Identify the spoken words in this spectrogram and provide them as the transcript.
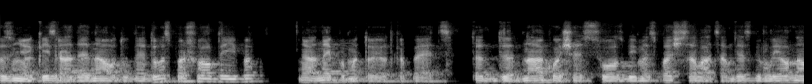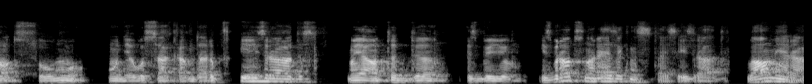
paziņoja, ka izrādē naudu nedos pašvaldība. Jā, nepamatojot, kāpēc. Tad eh, nākošais solis bija, mēs paši savācām diezgan lielu naudas summu un jau uzsākām darbu pie izrādes. Nu, jā, tad uh, es biju izbraucis no Rēzeknes, taisīju izrādi Valmjerā,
